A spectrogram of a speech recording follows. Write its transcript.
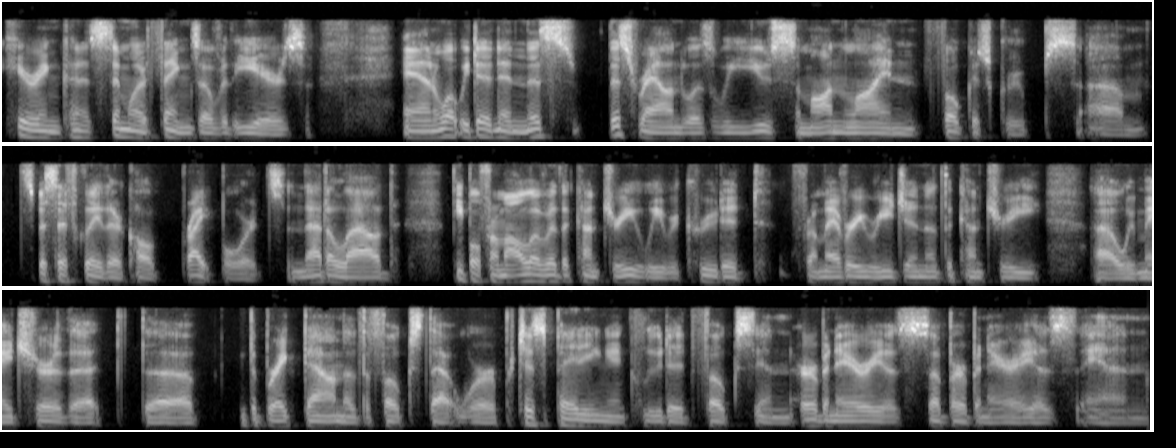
hearing kind of similar things over the years. And what we did in this this round was we used some online focus groups. Um, specifically, they're called Bright Boards, and that allowed people from all over the country. We recruited from every region of the country. Uh, we made sure that the the breakdown of the folks that were participating included folks in urban areas, suburban areas, and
